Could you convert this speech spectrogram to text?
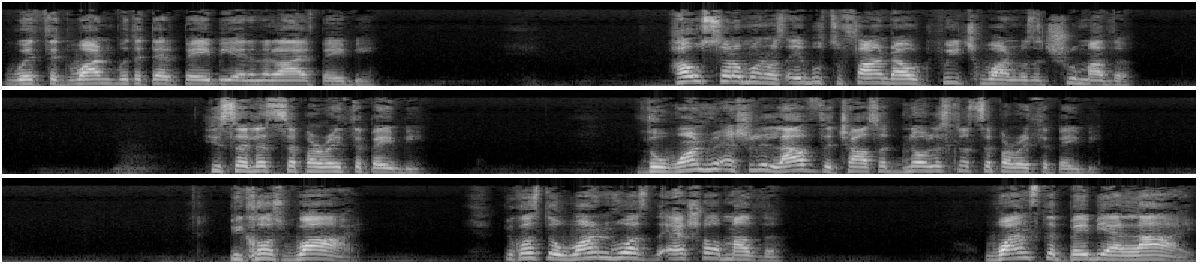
with the one with a dead baby and an alive baby how Solomon was able to find out which one was a true mother. He said, Let's separate the baby. The one who actually loved the child said, No, let's not separate the baby. Because why? Because the one who was the actual mother wants the baby alive.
